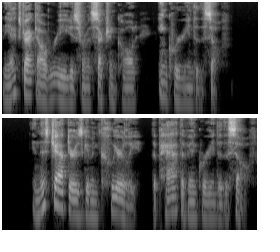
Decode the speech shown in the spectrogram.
And the extract I'll read is from a section called Inquiry into the Self. In this chapter is given clearly the path of inquiry into the self,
